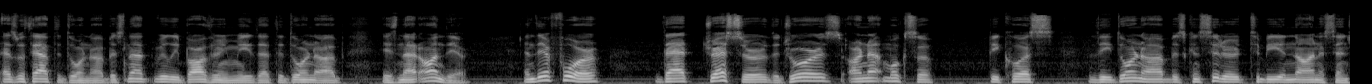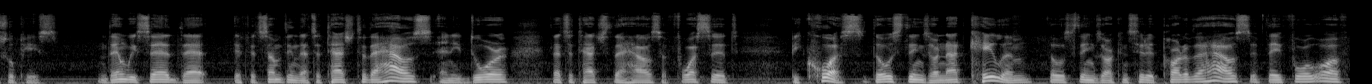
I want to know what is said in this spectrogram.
as without the doorknob. It's not really bothering me that the doorknob is not on there. And therefore, that dresser, the drawers, are not muksa because the doorknob is considered to be a non essential piece. And then we said that if it's something that's attached to the house, any door that's attached to the house, a faucet, because those things are not kalim, those things are considered part of the house. If they fall off,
